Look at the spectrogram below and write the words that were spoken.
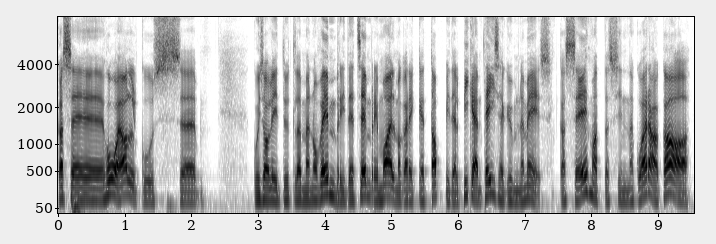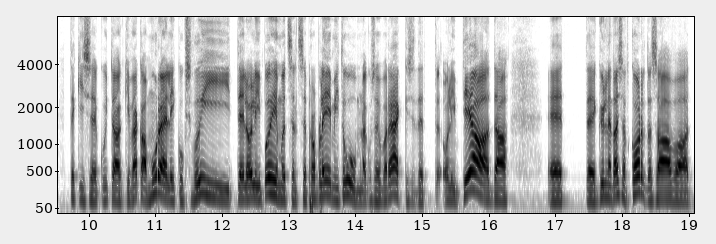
kas see hooaja algus kui sa olid, ütleme, novembri-detsembri maailmakarika etappidel pigem teise kümne mees, kas see ehmatas sind nagu ära ka, tegi see kuidagi väga murelikuks või teil oli põhimõtteliselt see probleemi tuum, nagu sa juba rääkisid, et oli teada, et küll need asjad korda saavad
